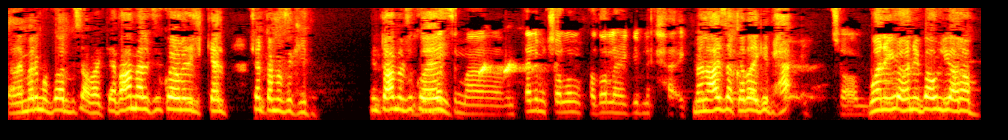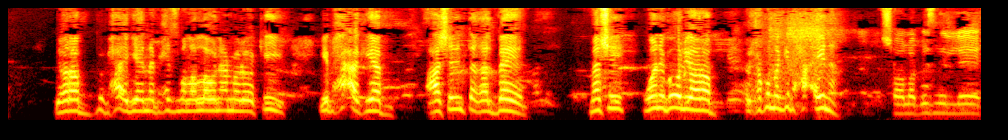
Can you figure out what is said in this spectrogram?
يعني مرمي في الأرض يصعب على الكافر. عمل فيكم يا ولاد الكلب؟ عشان تعملوا في كده أنتوا عمل فيكم إيه؟ بس ما نتكلم إن شاء الله القضاء اللي هيجيب لك حقك. ما أنا عايزة القضاء يجيب حقي. إن شاء الله. وأنا أنا بقول يا رب. يا رب بحق جانا بحزب الله ونعم الوكيل. جيب حقك يا ابني عشان انت غلبان. ماشي؟ وأنا بقول يا رب الحكومة تجيب حقنا. إن شاء الله بإذن الله.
